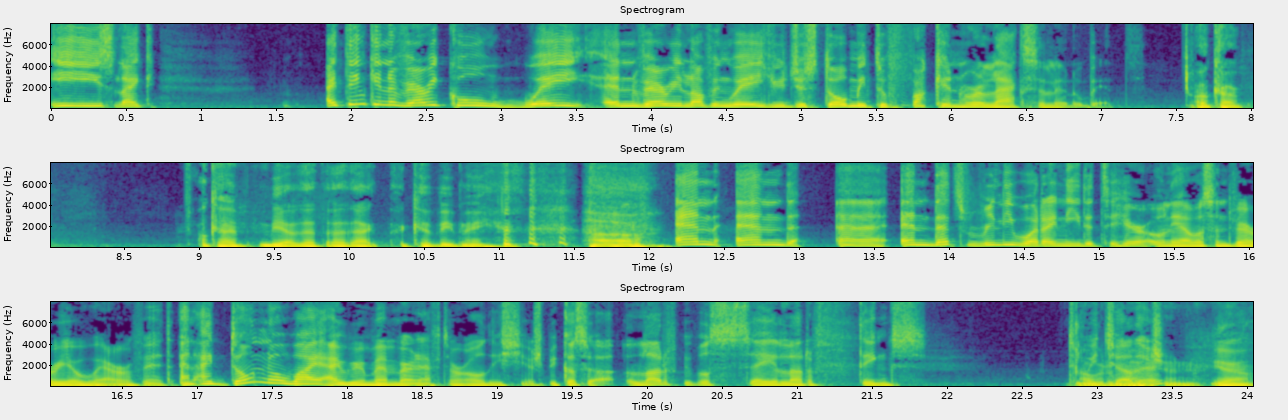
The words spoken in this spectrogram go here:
ease. Like, I think in a very cool way and very loving way, you just told me to fucking relax a little bit. Okay. Okay. Yeah, that, that, that could be me. uh, And and uh, and that's really what I needed to hear. Only I wasn't very aware of it, and I don't know why I remember it after all these years. Because a, lot of people say a lot of things to I each other. imagine. Yeah.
